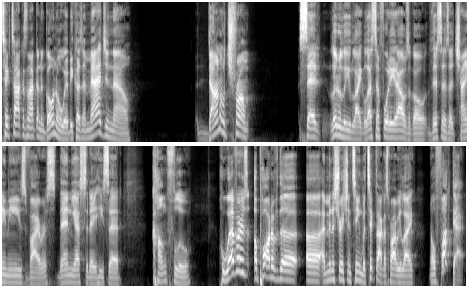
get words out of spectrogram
TikTok is not going to go nowhere because imagine now, Donald Trump said literally like less than 48 hours ago, this is a Chinese virus. Then yesterday he said Kung flu. Whoever's a part of the uh, administration team with TikTok is probably like, no, fuck that.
